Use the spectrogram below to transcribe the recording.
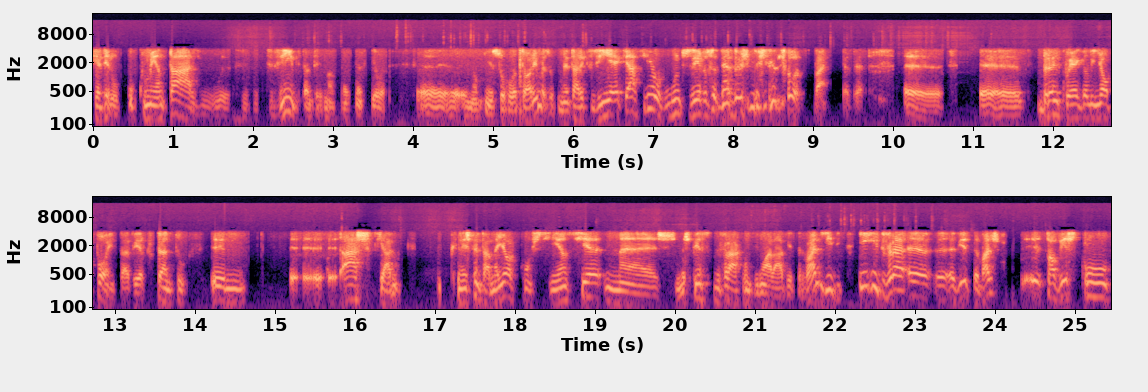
quer dizer, o, o comentário que, que, vi, portanto, não, eu uh, não conheço o relatório, mas o comentário que vi é que assim houve muitos erros até 2014. Bem, quer dizer, branco é galinha ao põe, está a ver? Portanto, um, acho que há que neste momento há maior consciência, mas, mas penso que deverá continuar a haver trabalhos e, e, e deverá uh, haver trabalhos, uh, talvez com,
